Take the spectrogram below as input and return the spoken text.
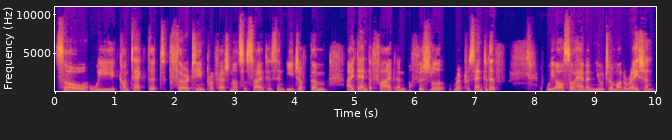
So we contacted 13 professional societies and each of them identified an official representative. We also had a neutral moderation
